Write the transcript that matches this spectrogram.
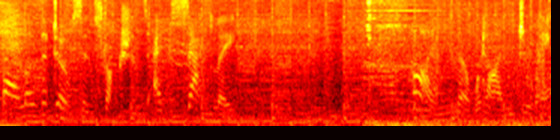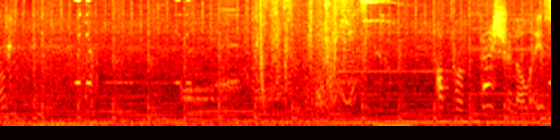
Follow the dose instructions exactly. I know what I'm doing. A professional is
